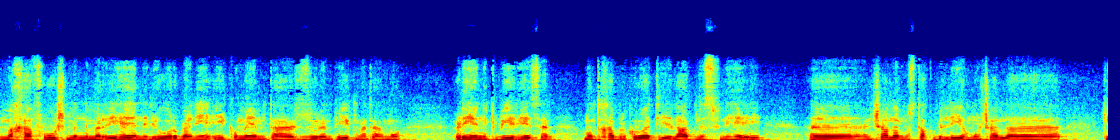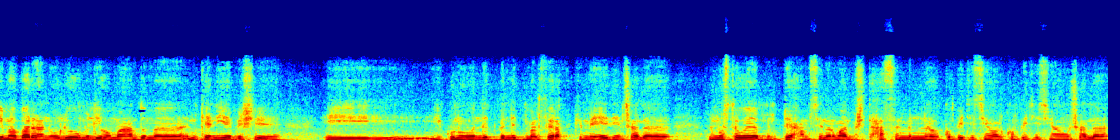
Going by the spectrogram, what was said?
ما خافوش من الرهان اللي هو ربع نهائي quand même تاع jeux olympiques معناتها رهان كبير ياسر المنتخب الكرواتي لعب نصف نهائي. إن شاء الله المستقبل ليهم وإن شاء الله كما برهنوا اليوم اللي هما عندهم إمكانية باش يكونوا ند بند مع الفرق كما هذه. إن شاء الله المستوى نتاعهم c'est normal باش تحسن من compétition ل compétition وإن شاء الله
